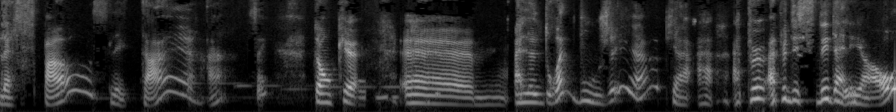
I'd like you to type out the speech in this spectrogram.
l'espace, les terres, hein, Donc, euh, euh, elle a le droit de bouger, hein, puis elle, elle, peut, elle peut décider d'aller en haut,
